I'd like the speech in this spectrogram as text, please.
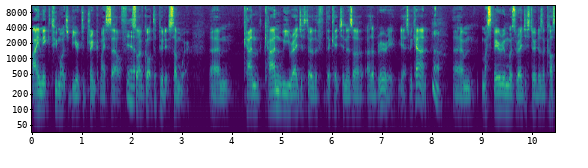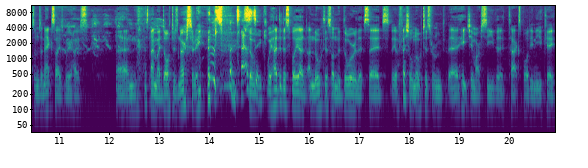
I make too much beer to drink myself, Yeah. so I've got to put it somewhere. Um, can can we register the, the kitchen as a as a brewery? Yes, we can. No. Um, my spare room was registered as a customs and excise warehouse. Um, it's now my daughter's nursery. That's fantastic. So we had to display a, a notice on the door that said the official notice from uh, HMRC, the tax body in the UK,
